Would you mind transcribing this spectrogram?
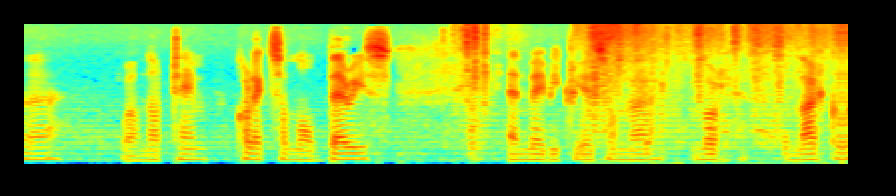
uh, well not tame, collect some more berries and maybe create some uh, more narco.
